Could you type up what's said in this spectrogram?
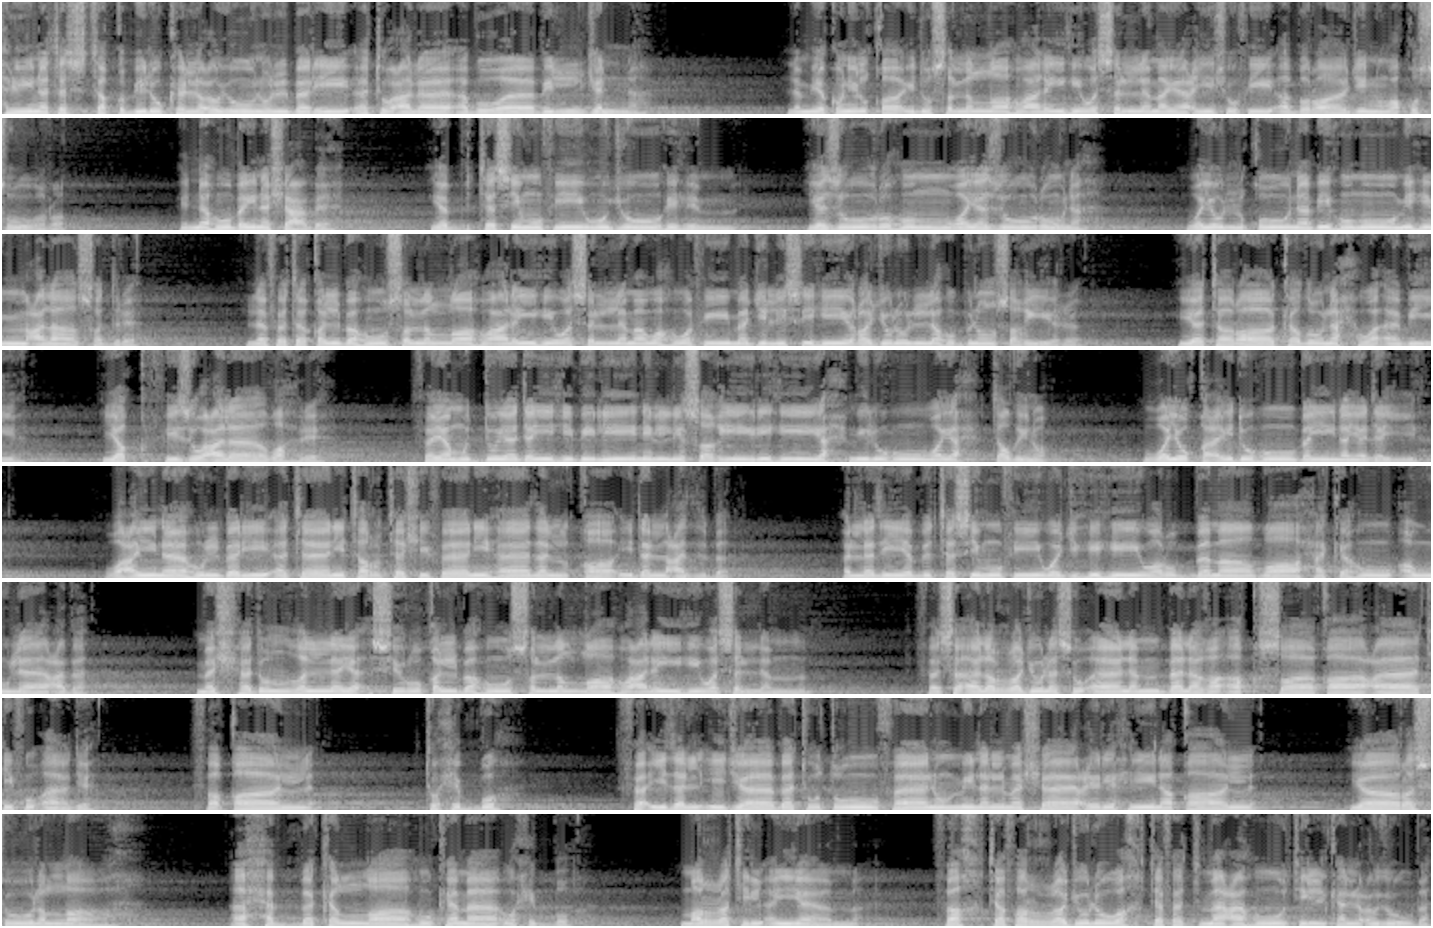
حين تستقبلك العيون البريئة على أبواب الجنة. لم يكن القائد صلى الله عليه وسلم يعيش في أبراج وقصور. إنه بين شعبه يبتسم في وجوههم يزورهم ويزورونه. ويلقون بهمومهم على صدره. لفت قلبه صلى الله عليه وسلم وهو في مجلسه رجل له ابن صغير. يتراكض نحو أبيه يقفز على ظهره فيمد يديه بلين لصغيره يحمله ويحتضنه. ويقعده بين يديه. وعيناه البريئتان ترتشفان هذا القائد العذب الذي يبتسم في وجهه وربما ضاحكه أو لاعبه. مشهد ظل يأسر قلبه صلى الله عليه وسلم. فسأل الرجل سؤالا بلغ أقصى قاعات فؤاده فقال تحبه؟ فإذا الإجابة طوفان من المشاعر حين قال يا رسول الله أحبك الله كما أحبه. مرت الأيام فاختفى الرجل واختفت معه تلك العذوبة.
